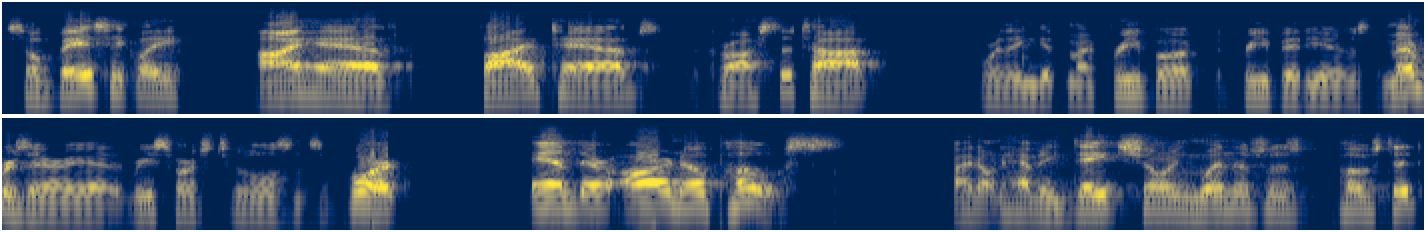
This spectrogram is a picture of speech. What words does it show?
So basically, I have five tabs across the top where they can get my free book, the free videos, the members area, resource tools, and support. And there are no posts. I don't have any dates showing when this was posted.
